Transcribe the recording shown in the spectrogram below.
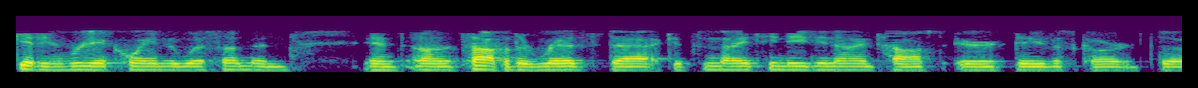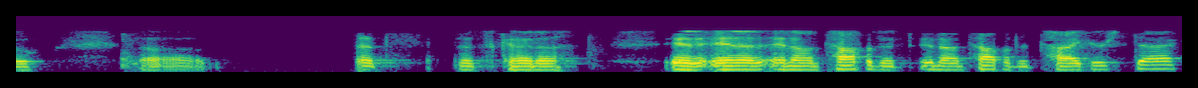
getting reacquainted with them. And and on the top of the red stack, it's a 1989 Topps Eric Davis card. So uh, that's that's kind of and, and and on top of the and on top of the Tiger stack,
